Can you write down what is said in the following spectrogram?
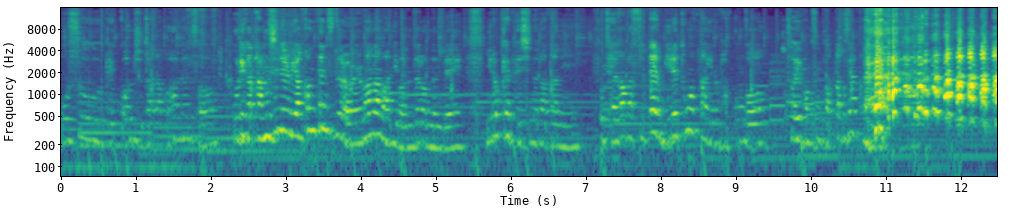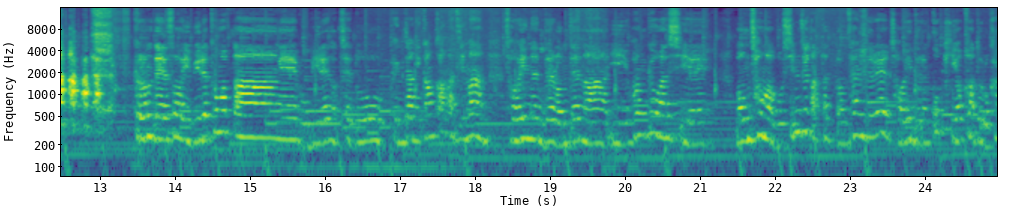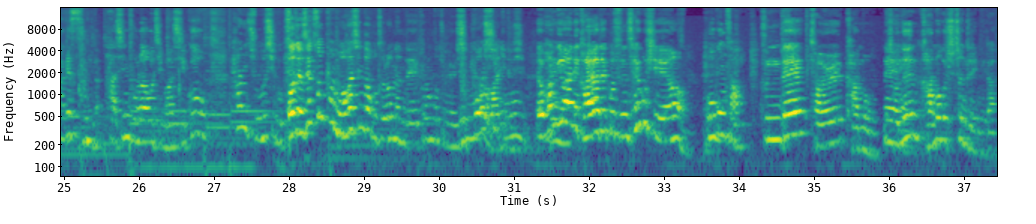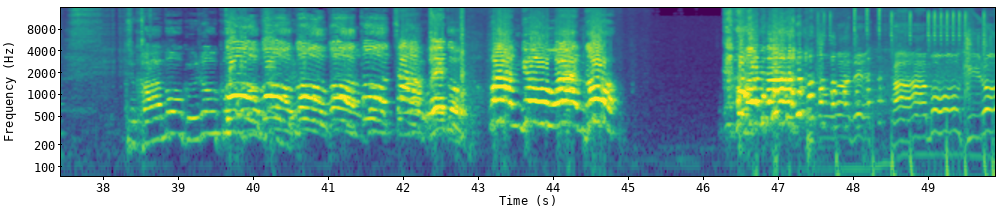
보수 대권 주자라고 하면서 우리가 당신을 위한 컨텐츠들을 얼마나 많이 만들었는데 이렇게 배신을 하다니 제가 봤을 땐 미래통합당 이름 바꾼 거 저희 방송 봤다고 생각합니다. 그런데서 이 미래통합당의 뭐 미래 자체도 굉장히 깜깜하지만 저희는 늘 언제나 이 황교안 씨의 멍청하고 심즈 같았던 삶들을 저희들은 꼭 기억하도록 하겠습니다. 다신 돌아오지 마시고 편히 주무시고 어제 색소폰 뭐 하신다고 들었는데 그런 거 좀 열심히 육포도 하시고 많이 드시. 네, 황교안이 가야 될 곳은 세 곳이에요. 504 군대, 절, 감옥. 네. 저는 감옥을 추천드립니다. 그래서 감옥으로 고고고고 도착 외국 황교안 고! 동안에 감옥으로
